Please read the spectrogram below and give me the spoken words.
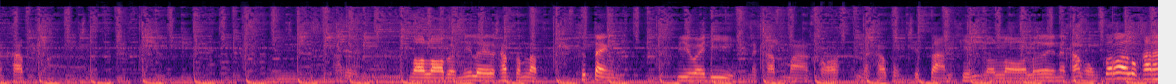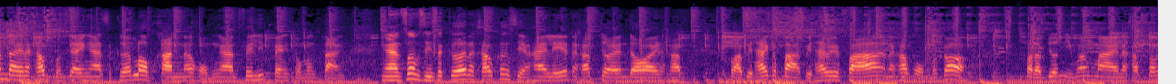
นะครับนี่นะครับผมรอๆแบบนี้เลยนะครับสำหรับชุดแต่ง BYD นะครับมาคอสนะครับผม13ชิ้นหล่อๆเลยนะครับผมก็ลูกค้าท่านใดนะครับสนใจงานสเกิร์ตรอบคันนะผมงานเฟลิปแปลงโฉมต่างๆ งานซ่อมสีสเกิร์ตนะครับเครื่องเสียงไฮเลสนะครับจอยแอนดรอยนะครับฝาปิดท้ายกระบะปิดท้ายไฟฟ้านะครับผมแล้วก็ประดับยนต์อีกมากมายนะครับต้อง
